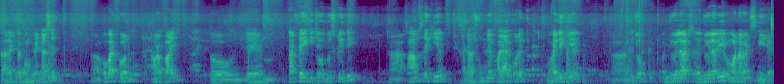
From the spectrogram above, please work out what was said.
তার একটা কমপ্লেন্ট আছে ওভার ফোন আমরা পাই। তো যে তার থেকে কিছু দুষ্কৃতী আর্মস দেখিয়ে, একটা শূন্যে ফায়ার করে, ভয় দেখিয়ে কিছু জুয়েলার্স জুয়েলারি এবং অর্নামেন্টস নিয়ে যায়।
